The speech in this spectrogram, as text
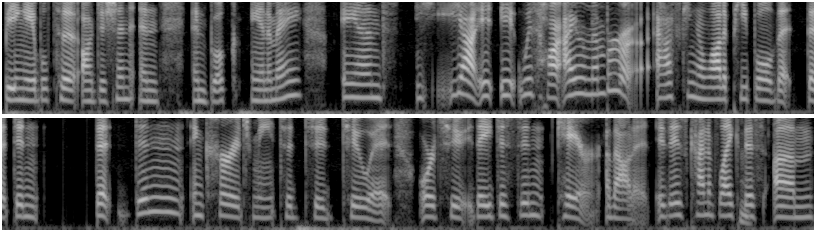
being able to audition and and book anime and yeah it, it was hard. I remember asking a lot of people that that didn't that didn't encourage me to to do it or to they just didn't care about it. It is kind of like this um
